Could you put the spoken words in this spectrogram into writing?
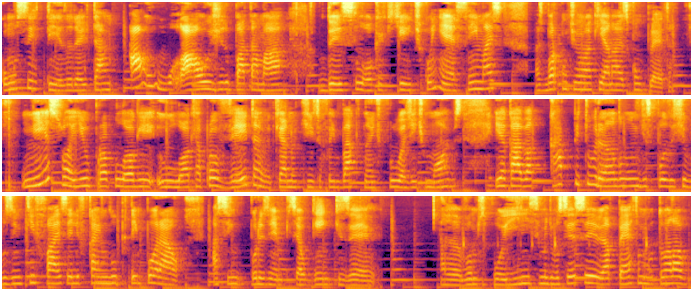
com certeza deve estar ao auge do patamar desse Loki que a gente conhece, hein? Mas, mas bora continuar aqui a análise completa. Nisso aí, o próprio Loki, o Loki aproveita que a notícia foi impactante pro agente Morbius e acaba capturando um dispositivozinho que faz ele ficar em loop temporal. Assim, por exemplo, se alguém quiser Uh, vamos supor, ir em cima de você, você aperta um botão, ela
